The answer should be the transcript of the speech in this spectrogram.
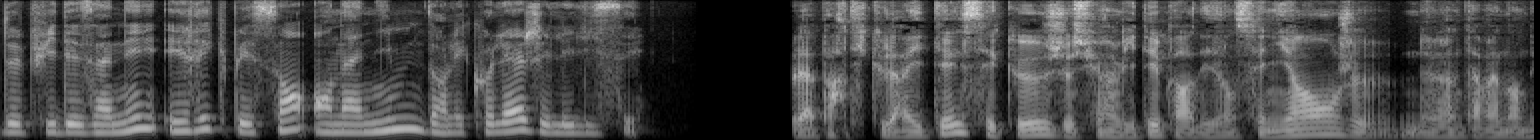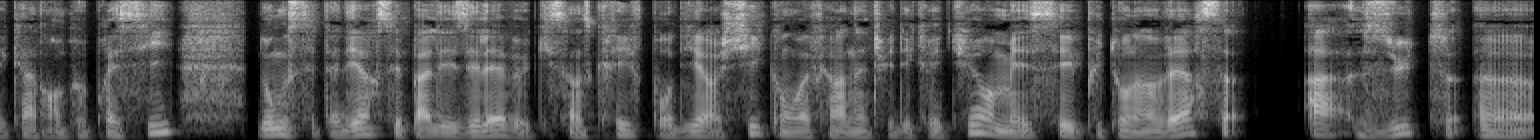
Depuis des années, Éric Pessan en anime dans les collèges et les lycées. La particularité, c'est que je suis invité par des enseignants, je interviens dans des cadres un peu précis. Donc, c'est-à-dire, c'est pas les élèves qui s'inscrivent pour dire chic, on va faire un atelier d'écriture, mais c'est plutôt l'inverse ah zut, euh,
